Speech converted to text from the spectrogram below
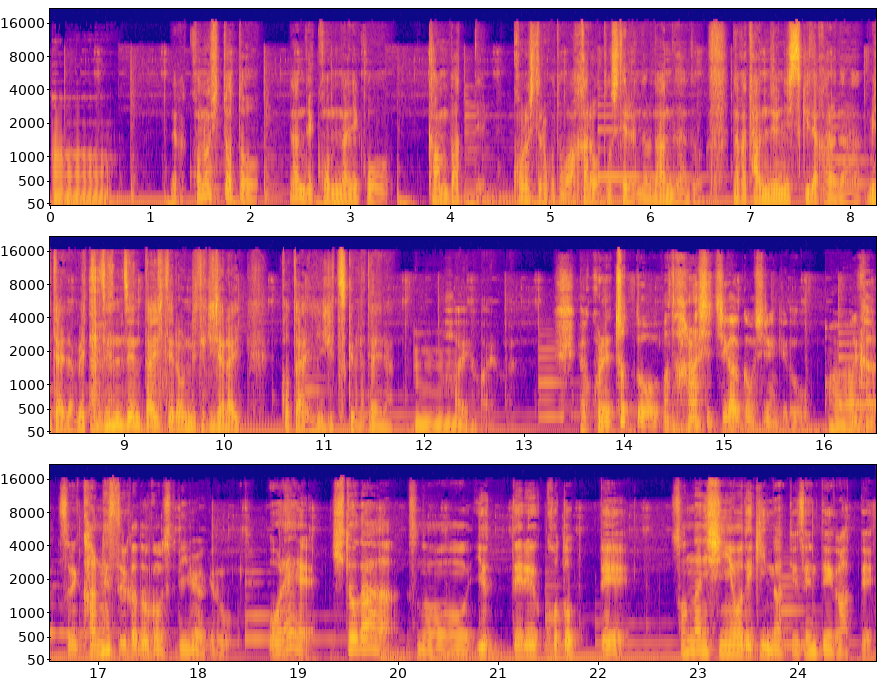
あー。なんかこの人となんでこんなにこう頑張ってこの人のこと分かろうとしてるんだろう。なんでだろう。なんか単純に好きだからだな。みたいな。めっちゃ全然大して論理的じゃない答えに行き着くみたいな。うん。はい、はい、はい。いや、これちょっと、また話違うかもしれんけど、はいはいなんか、それ関連するかどうかもちょっと微妙やけど、俺、人が、その、言ってることって、そんなに信用できんなっていう前提があって、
